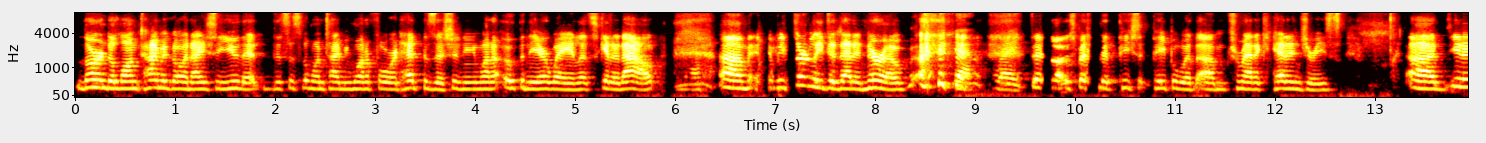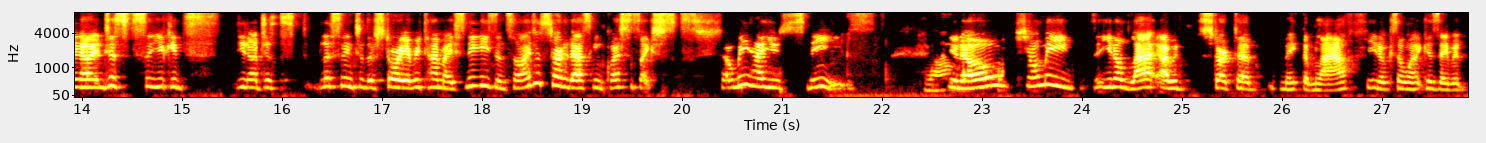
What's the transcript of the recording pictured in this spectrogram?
learned a long time ago in ICU that this is the one time you want a forward head position, you want to open the airway and let's get it out. Yeah. Um, we certainly did that in neuro, yeah, right. especially with people with um, traumatic head injuries. Uh, you know, and just so you could, you know, just listening to their story every time I sneeze. And so I just started asking questions like, show me how you sneeze. Wow. You know, show me, you know, la- I would start to make them laugh, you know, because I want because they would,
